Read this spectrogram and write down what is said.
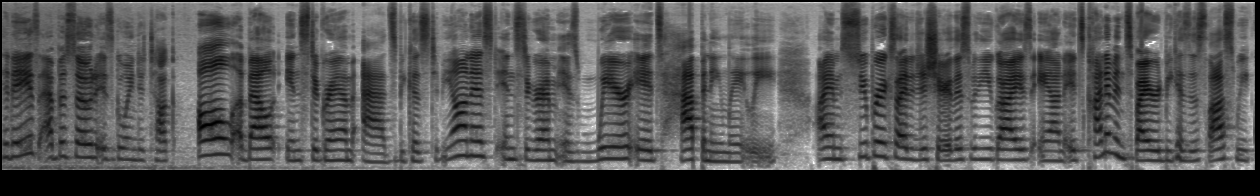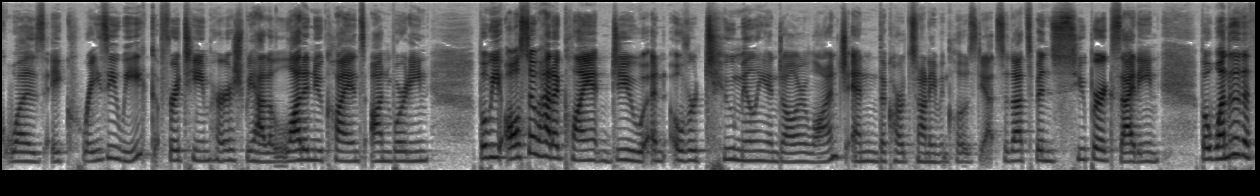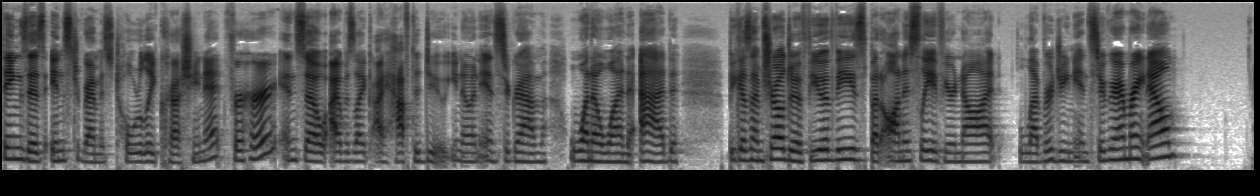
Today's episode is going to talk all about Instagram ads because, to be honest, Instagram is where it's happening lately. I am super excited to share this with you guys, and it's kind of inspired because this last week was a crazy week for Team Hirsch. We had a lot of new clients onboarding. But we also had a client do an over $2 million launch and the card's not even closed yet. So that's been super exciting. But one of the things is Instagram is totally crushing it for her. And so I was like, I have to do, you know, an Instagram 101 ad because I'm sure I'll do a few of these. But honestly, if you're not leveraging Instagram right now,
